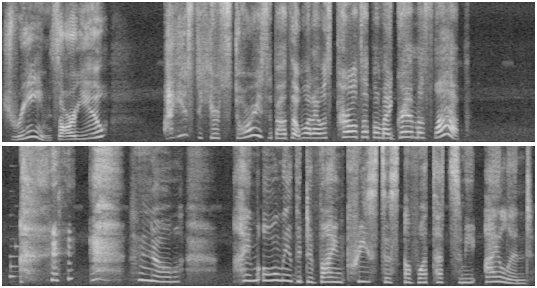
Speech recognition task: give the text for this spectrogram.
dreams, are you? I used to hear stories about that when I was curled up on my grandma's lap. no, I'm only the divine priestess of Watatsumi Island.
